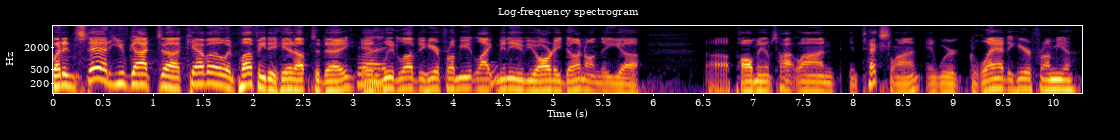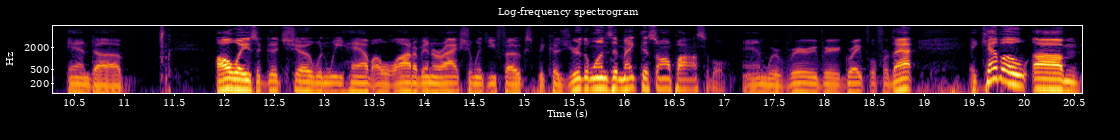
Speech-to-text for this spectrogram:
But instead, you've got uh, Kevo and Puffy to hit up today, Right. and we'd love to hear from you, like many of you already done on the uh, uh, Paul Mims hotline and text line, and we're glad to hear from you. And uh, always a good show when we have a lot of interaction with you folks because you're the ones that make this all possible, and we're very, very grateful for that. And Kevo, um,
